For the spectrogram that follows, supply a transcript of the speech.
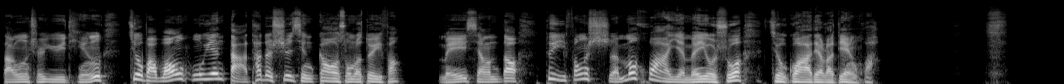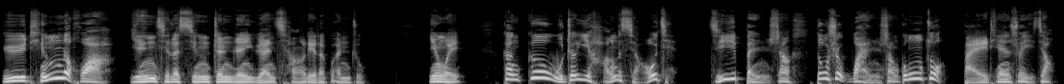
当时雨婷就把王宏渊打她的事情告诉了对方。没想到对方什么话也没有说，就挂掉了电话。雨婷的话引起了刑侦人员强烈的关注，因为干歌舞这一行的小姐基本上都是晚上工作，白天睡觉。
